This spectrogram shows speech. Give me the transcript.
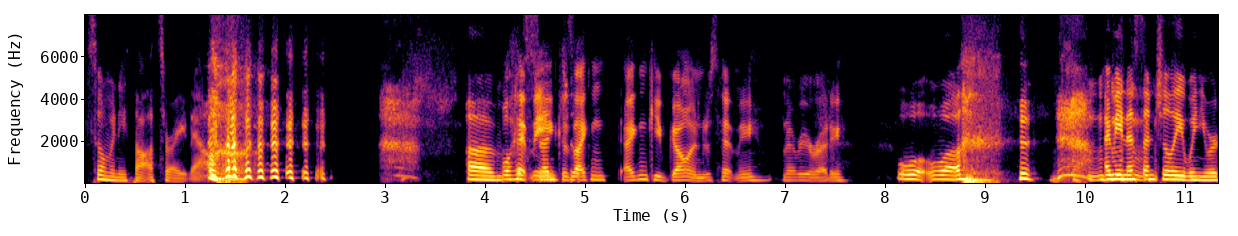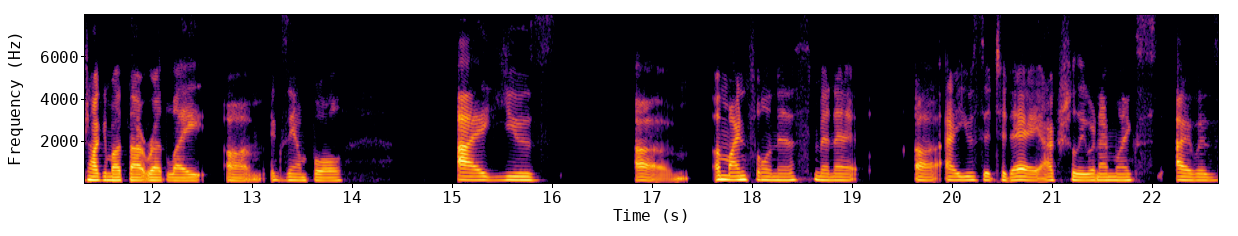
So many thoughts right now. um, well, hit me because I can I can keep going. Just hit me whenever you're ready. Well, well I mean, essentially, when you were talking about that red light um, example, I use um, a mindfulness minute. Uh, I used it today actually when I'm like, I was,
